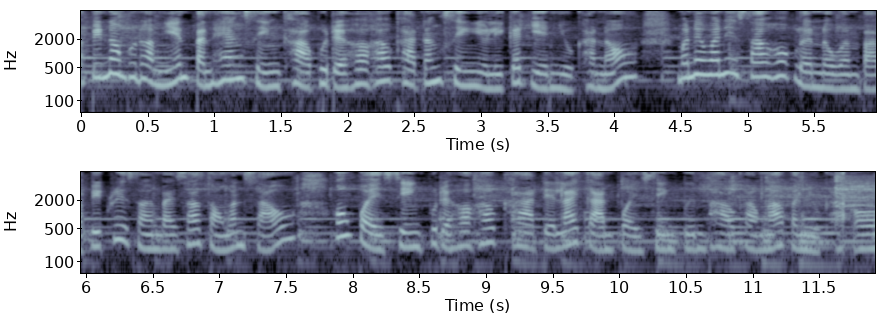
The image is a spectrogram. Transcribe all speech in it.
่ะพี่น้องผู้ทำยินปันแห้งสิงข่าวผู้ใดฮอเข้าคาตั้งสิงอยู่ลีกัดเย็นอยู่ค่ะเนาะเมื่อในวันที่26เดือนโนเวมบาปีคริสต์ศักราช22วันเสาร์ห้องปล่อยสิงผู้ใดฮอเข้าคาได้รายการปล่อยสิงปืนเผาข่าวเงาปันอยู่ค่ะอ้อ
